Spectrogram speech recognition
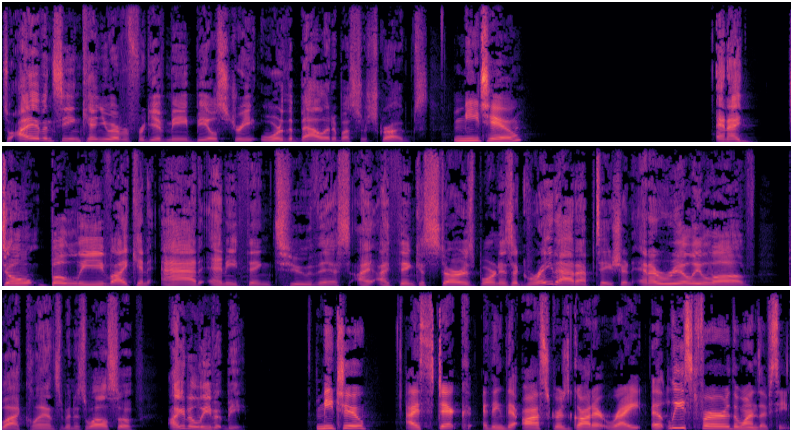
So I haven't seen Can You Ever Forgive Me, Beale Street, or The Ballad of Buster Scruggs. Me too. And I don't believe I can add anything to this. I, I think A Star is Born is a great adaptation, and I really love Black Klansman as well. So I'm going to leave it be. Me too. I stick. I think the Oscars got it right, at least for the ones I've seen.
